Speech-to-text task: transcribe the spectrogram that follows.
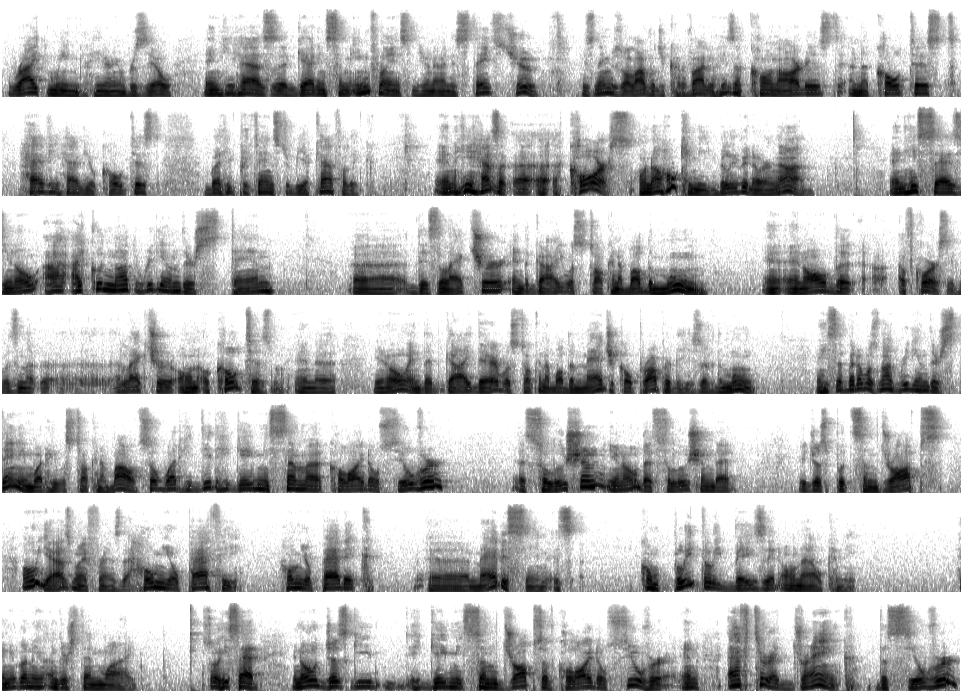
right wing here in Brazil, and he has uh, getting some influence in the United States too. His name is Olavo de Carvalho. He's a con artist, an occultist, heavy, heavy occultist, but he pretends to be a Catholic. And he has a, a, a course on alchemy, believe it or not. And he says, you know, I, I could not really understand uh, this lecture, and the guy was talking about the moon and, and all the. Uh, of course, it was an, uh, a lecture on occultism, and uh, you know, and that guy there was talking about the magical properties of the moon. And he said, but I was not really understanding what he was talking about. So what he did, he gave me some uh, colloidal silver uh, solution, you know, that solution that you just put some drops. Oh yes, my friends, the homeopathy, homeopathic uh, medicine is completely based on alchemy. And you're going to understand why. So he said, you know, just give, he gave me some drops of colloidal silver, and after I drank the silver,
